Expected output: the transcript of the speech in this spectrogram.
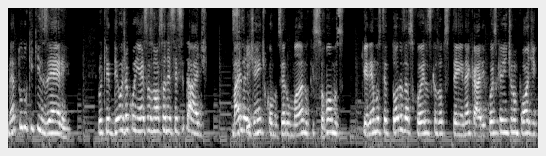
né? Tudo o que quiserem, porque Deus já conhece as nossas necessidades. Mas Sim. a gente, como ser humano que somos, queremos ter todas as coisas que os outros têm, né, cara? E coisa que a gente não pode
